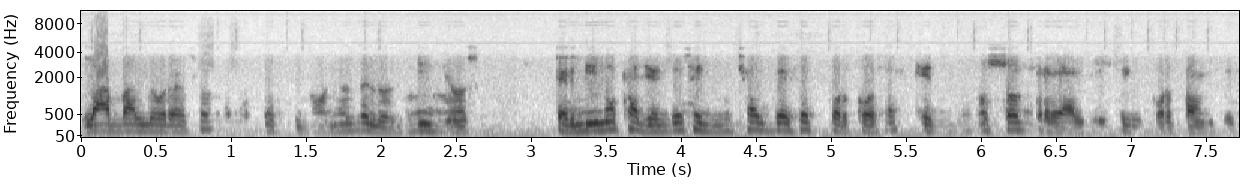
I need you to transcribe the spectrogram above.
La valoración de los testimonios de los niños termina cayéndose muchas veces por cosas que no son realmente importantes.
